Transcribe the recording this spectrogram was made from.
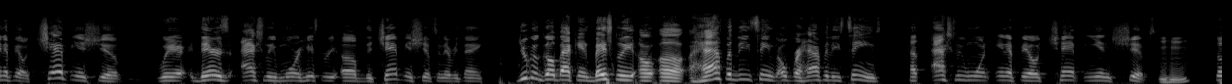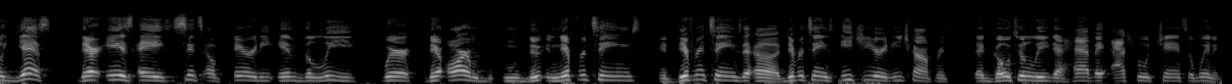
NFL championship, where there's actually more history of the championships and everything, you could go back and basically uh, uh, half of these teams, over half of these teams, have actually won NFL championships. Mm-hmm. So yes, there is a sense of parity in the league where there are different teams and different teams that uh, different teams each year in each conference that go to the league that have an actual chance of winning.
